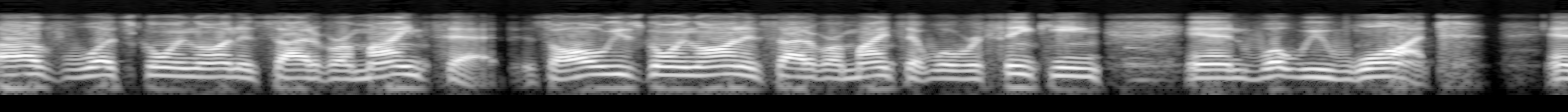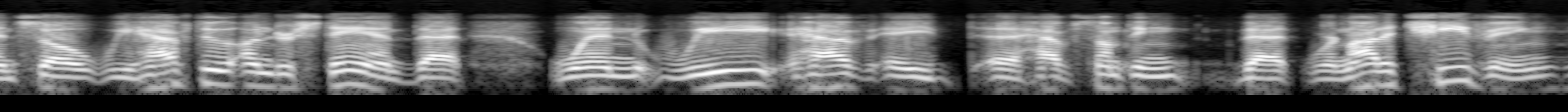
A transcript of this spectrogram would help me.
of what's going on inside of our mindset. It's always going on inside of our mindset, what we're thinking and what we want. And so we have to understand that when we have a uh, have something that we're not achieving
